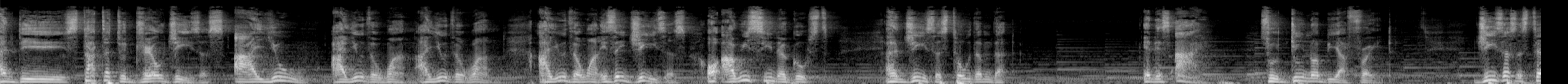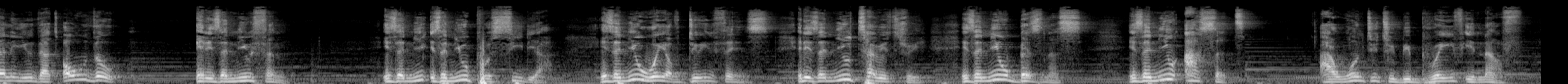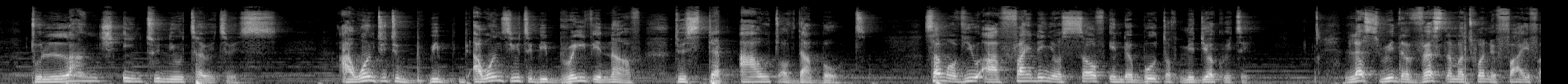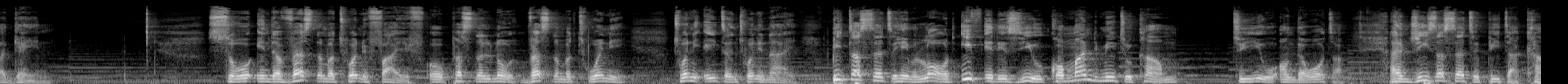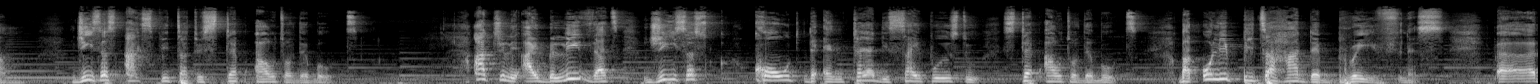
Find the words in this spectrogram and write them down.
and they started to drill Jesus. Are you? Are you the one? Are you the one? Are you the one? Is it Jesus? Or are we seeing a ghost? And Jesus told them that it is I. So do not be afraid. Jesus is telling you that although it is a new thing, is a new is a new procedure, is a new way of doing things, it is a new territory, is a new business, is a new asset I want you to be brave enough to launch into new territories. I want you to be I want you to be brave enough to step out of that boat. Some of you are finding yourself in the boat of mediocrity. Let's read the verse number 25 again. So in the verse number 25, oh personally no, verse number 20, 28 and 29, Peter said to him, Lord, if it is you, command me to come to you on the water. And Jesus said to Peter, Come. Jesus asked Peter to step out of the boat. Actually, I believe that Jesus called the entire disciples to step out of the boat. But only Peter had the braveness. Uh,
